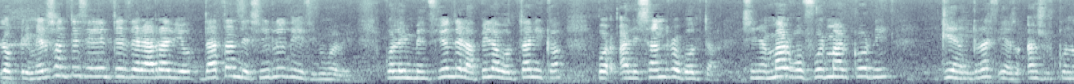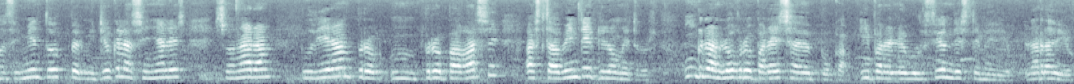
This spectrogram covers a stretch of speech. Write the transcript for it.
Los primeros antecedentes de la radio datan del siglo XIX, con la invención de la pila voltánica por Alessandro Volta. Sin embargo, fue Marconi quien, gracias a sus conocimientos, permitió que las señales sonaran pudieran mm, propagarse hasta 20 kilómetros. Un gran logro para esa época y para la evolución de este medio, la radio.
